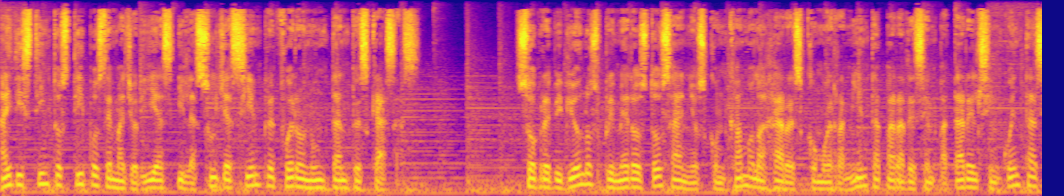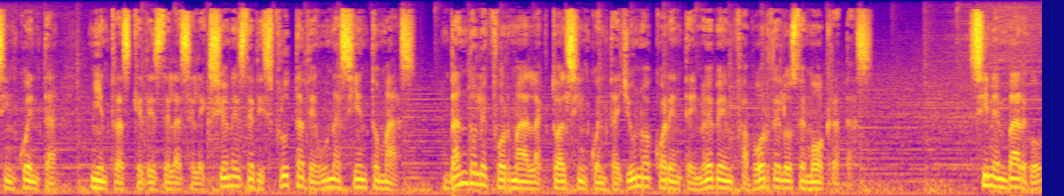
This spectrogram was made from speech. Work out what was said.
hay distintos tipos de mayorías y las suyas siempre fueron un tanto escasas. Sobrevivió los primeros dos años con Kamala Harris como herramienta para desempatar el 50 a 50, mientras que desde las elecciones de disfruta de un asiento más, dándole forma al actual 51 a 49 en favor de los demócratas. Sin embargo,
